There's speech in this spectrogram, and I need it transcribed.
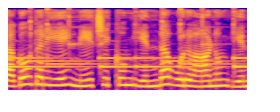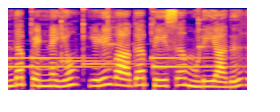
சகோதரியை நேசிக்கும் எந்த ஒரு ஆணும் எந்த பெண்ணையும் இழிவாக பேச முடியாது.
